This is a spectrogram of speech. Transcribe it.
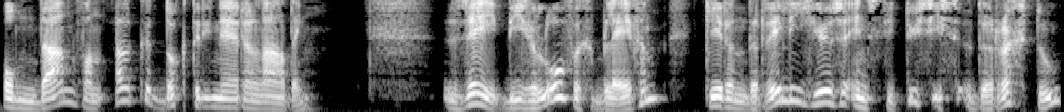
ontdaan van elke doctrinaire lading. Zij die gelovig blijven, keren de religieuze instituties de rug toe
